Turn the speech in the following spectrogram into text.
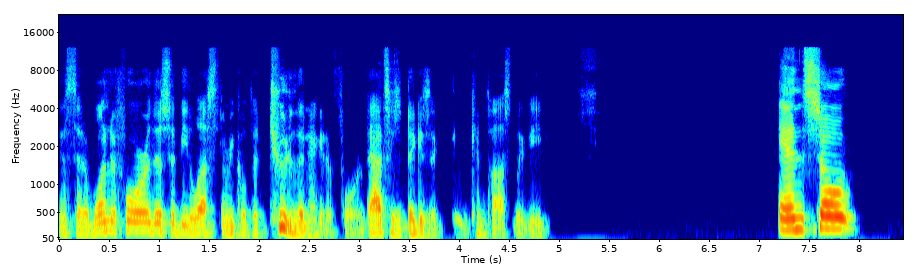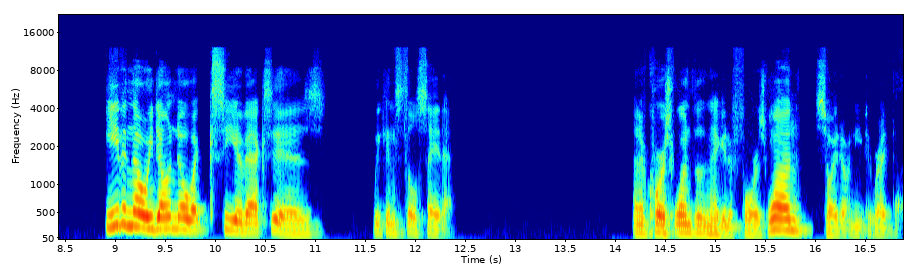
instead of one to four, this would be less than or equal to two to the negative four. That's as big as it can possibly be. And so even though we don't know what C of X is, we can still say that. And of course, one to the negative four is one, so I don't need to write that.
